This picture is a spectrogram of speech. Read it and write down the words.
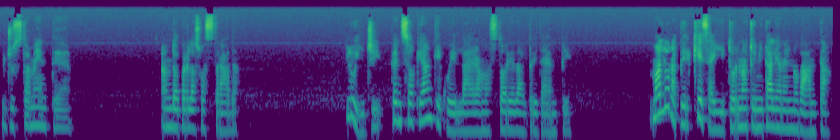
giustamente, andò per la sua strada. Luigi pensò che anche quella era una storia d'altri tempi. Ma allora perché sei tornato in Italia nel 90?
